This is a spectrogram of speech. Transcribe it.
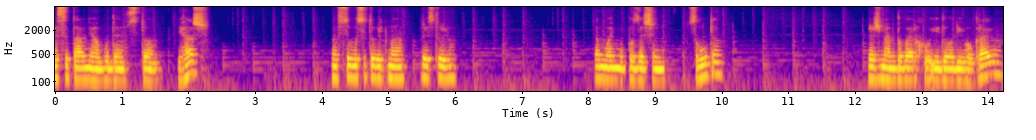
Висота в нього буде 100 гігаш на всю висоту вікна пристрою. Дамо йому position absolute. Прижмемо до верху і до лівого краю.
